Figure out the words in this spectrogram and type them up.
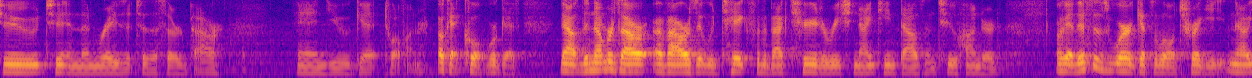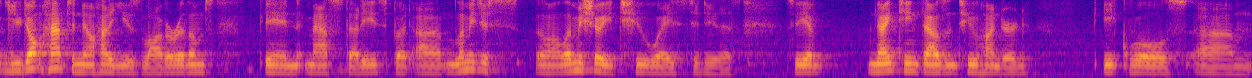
2 to, and then raise it to the third power, and you get 1200. Okay, cool, we're good. Now, the numbers of hours it would take for the bacteria to reach 19,200. Okay, this is where it gets a little tricky. Now, you don't have to know how to use logarithms in math studies, but uh, let me just uh, let me show you two ways to do this. So you have 19,200 equals um,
